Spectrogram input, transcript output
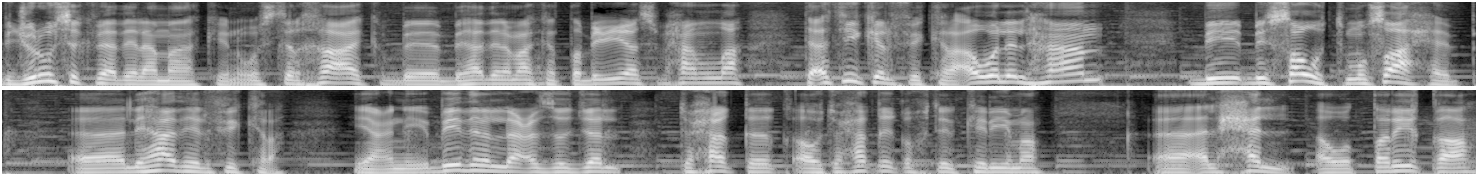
بجلوسك في هذه الأماكن واسترخائك بهذه الأماكن الطبيعية سبحان الله تأتيك الفكرة. أو الإلهام بصوت مصاحب آه، لهذه الفكرة. يعني بإذن الله عز وجل تحقق أو تحقق أختي الكريمة آه، الحل أو الطريقة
